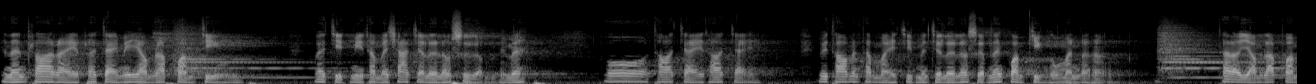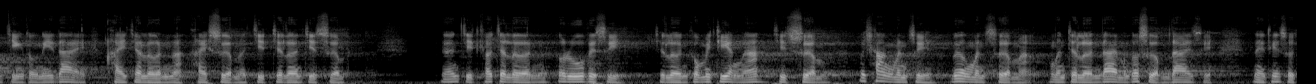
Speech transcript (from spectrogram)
ดังนั้นเพราะอะไรเพราะใจไม่ยอมรับความจริง ว่าจิตมีธรรมชาติเจริญแล้วเสื่อมเห็นไหม โอ้ท้อใจท้อใจไม่ท้อมันทำไมจิตมันเจริญแล้วเสื่อมนั่นความจริงของมันต่างหากถ้าเรายอมรับความจริงตรงนี้ได้ ใครเจริญนะใครเสื่อมนะจิตเจริญจิตเสื่อมงั้นจิตเขาเจริญก็รู้ไปสิ เจริญก็ไม่เที่ยงนะ จิตเสื่อมก็ช่างมันสิ เรื่องมันเสื่อมอะ มันเจริญได้มันก็เสื่อมได้สิ ในที่สุด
